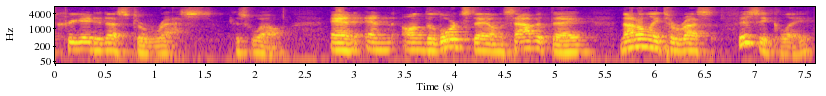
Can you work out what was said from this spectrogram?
created us to rest as well. And, and on the Lord's Day, on the Sabbath day, not only to rest physically,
